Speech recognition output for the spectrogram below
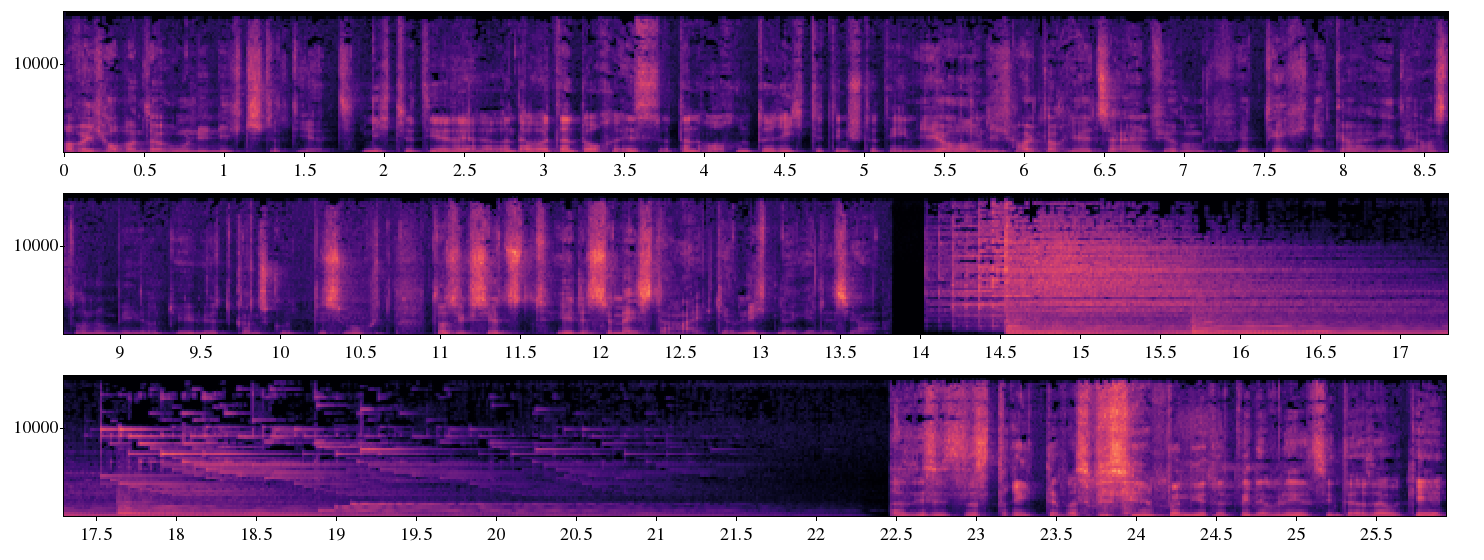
aber ich habe an der Uni nicht studiert. Nicht studiert, Nein. ja. Und aber dann doch es dann auch unterrichtet den Studenten. Ja, und ich halte auch jetzt eine Einführung für Techniker in die Astronomie und die wird ganz gut besucht, dass ich es jetzt jedes Semester halte und nicht nur jedes Jahr. Also das ist das Dritte, was mir sehr imponiert hat, wenn jetzt sind, also okay,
